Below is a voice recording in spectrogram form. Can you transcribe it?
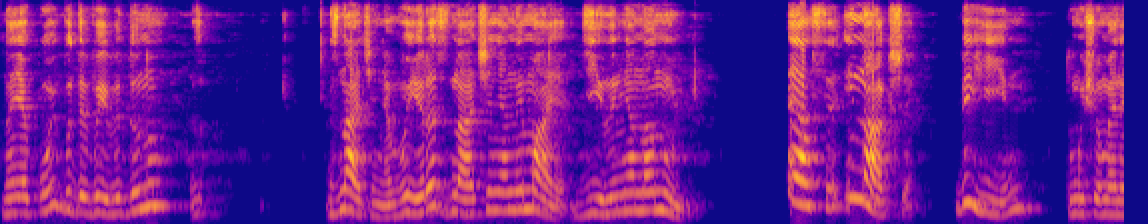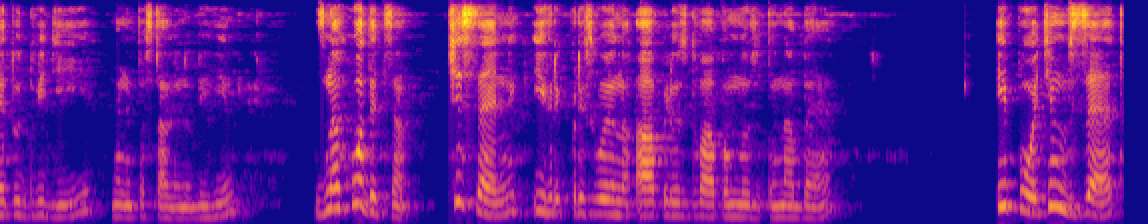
на якій буде виведено значення. Вираз значення немає. Ділення на 0. Else інакше. Begin, тому що в мене тут дві дії, в мене поставлено begin. Знаходиться чисельник, y присвоєно a плюс 2 помножити на b. І потім в z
